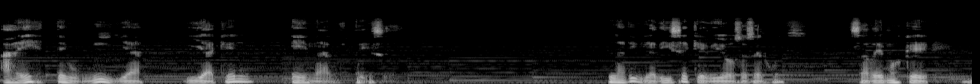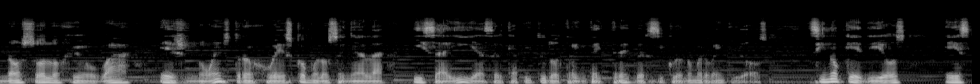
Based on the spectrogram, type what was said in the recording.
a este humilla y a aquel enaltece. La Biblia dice que Dios es el juez. Sabemos que no solo Jehová es nuestro juez, como lo señala Isaías el capítulo 33, versículo número 22, sino que Dios es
